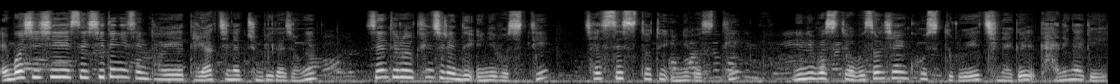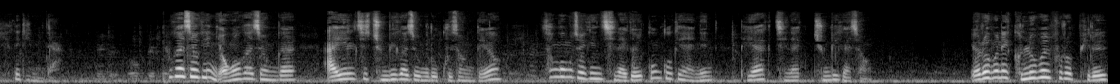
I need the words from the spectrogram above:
엠버시 CS 시드니 센터의 대학 진학 준비 과정은 센트럴 퀸즈랜드 유니버시티, 찰스 스터트 유니버시티, 유니버시티 오브 선샤인 코스트로의 진학을 가능하게 해드립니다. 효과적인 영어 과정과 IELTS 준비 과정으로 구성되어 성공적인 진학을 꿈꾸게 하는 대학 진학 준비 과정. 여러분의 글로벌 프로필을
